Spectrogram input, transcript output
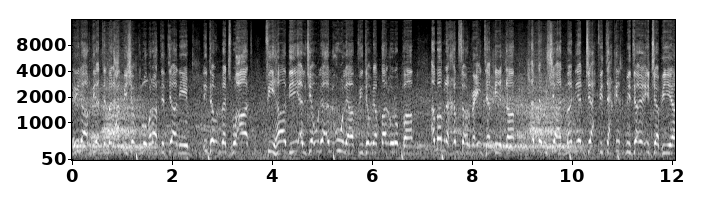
إلى أرضية الملعب في شوط المباراة الثاني لدور المجموعات في هذه الجولة الأولى في دوري أبطال أوروبا. أمامنا 45 دقيقة حتى نشاهد من ينجح في تحقيق بداية إيجابية.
